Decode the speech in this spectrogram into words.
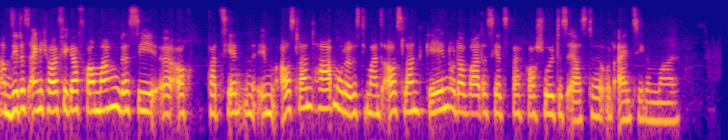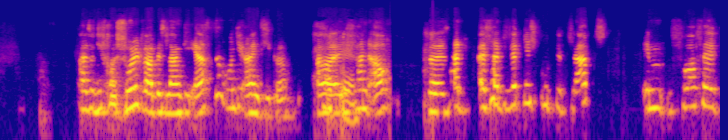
Haben Sie das eigentlich häufiger, Frau Mang, dass Sie äh, auch Patienten im Ausland haben oder dass die mal ins Ausland gehen? Oder war das jetzt bei Frau Schuld das erste und einzige Mal? Also die Frau Schuld war bislang die erste und die einzige. Aber okay. ich fand auch, es hat, es hat wirklich gut geklappt im Vorfeld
